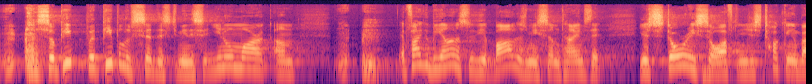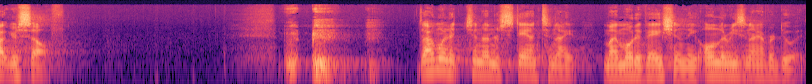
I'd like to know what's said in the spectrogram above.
so people, but people have said this to me. They said, you know, Mark, um, if I could be honest with you, it bothers me sometimes that your story so often you're just talking about yourself. I want you to understand tonight my motivation, the only reason I ever do it.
